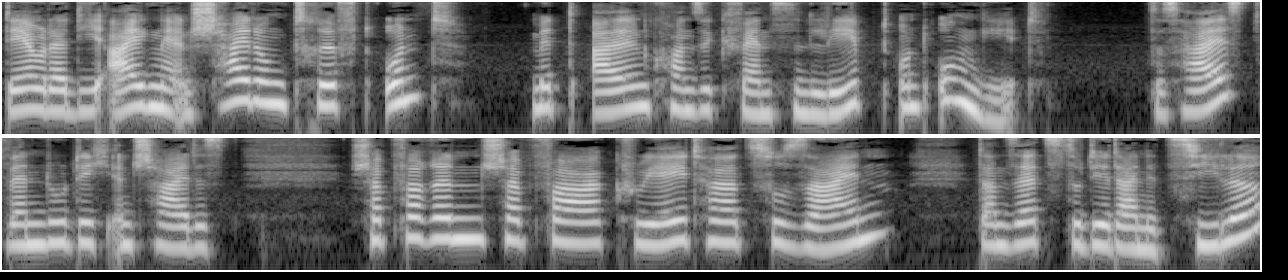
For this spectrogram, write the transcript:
Der oder die eigene Entscheidung trifft und mit allen Konsequenzen lebt und umgeht. Das heißt, wenn du dich entscheidest, Schöpferin, Schöpfer, Creator zu sein, dann setzt du dir deine Ziele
